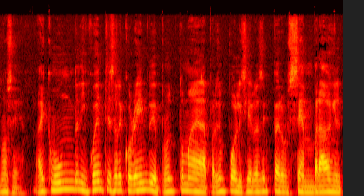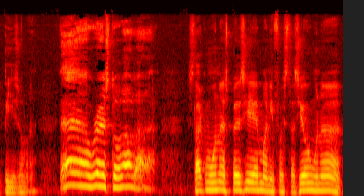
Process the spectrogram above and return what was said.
no sé, hay como un delincuente sale corriendo y de pronto ma, aparece un policía y lo hace, pero sembrado en el piso. Ma. Eh, arresto, bla, bla, bla. Está como una especie de manifestación. Una,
